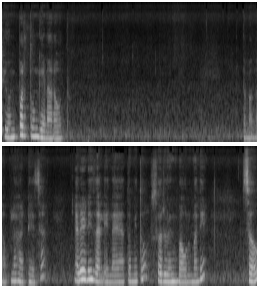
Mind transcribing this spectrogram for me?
ठेवून परतून घेणार आहोत. तर बघा आपला हा ठेचा रेडी झालेला आहे. आता मी तो सर्विंग बाउलमध्ये सर्व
